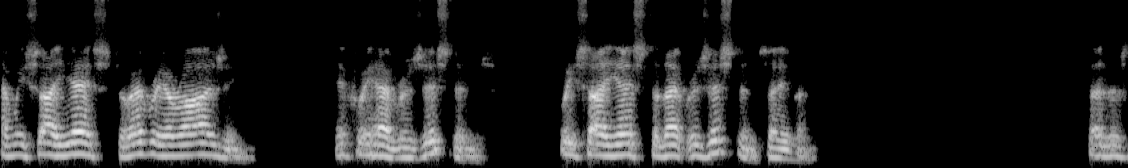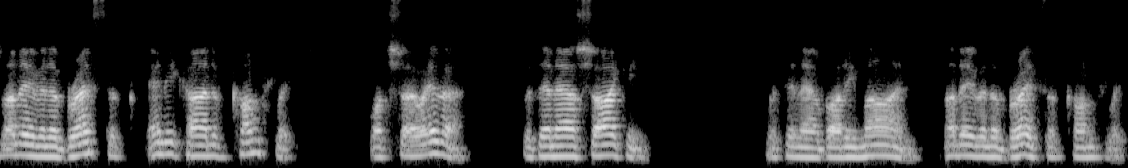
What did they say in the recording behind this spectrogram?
And we say yes to every arising. If we have resistance, we say yes to that resistance, even. So there's not even a breath of any kind of conflict whatsoever within our psyche, within our body mind, not even a breath of conflict.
